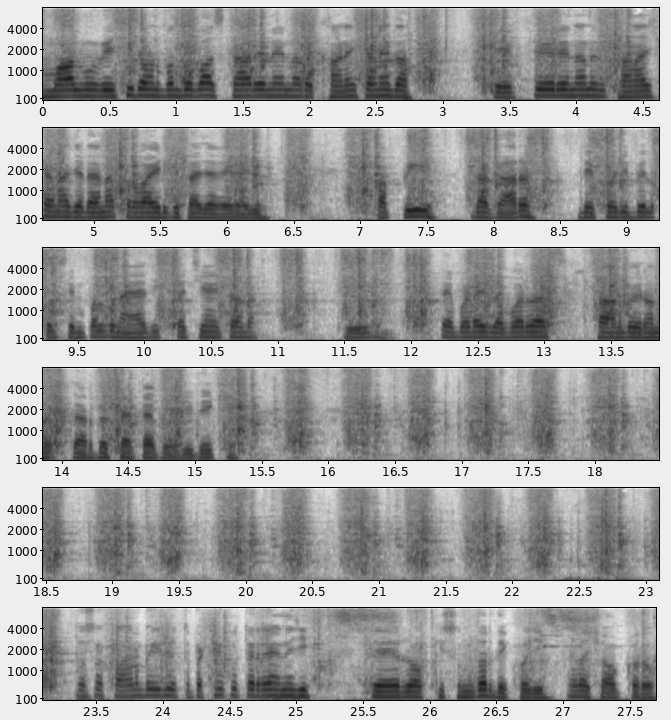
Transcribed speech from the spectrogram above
ਮਾਲ ਮਵੇਸ਼ੀ ਦਾ ਹੁਣ ਬੰਦੋਬਸਤ ਕਰ ਰਹੇ ਨੇ ਇਹਨਾਂ ਦੇ ਖਾਣੇ ਛਾਣੇ ਦਾ ਤੇ ਫਿਰ ਇਹਨਾਂ ਨੂੰ ਖਾਣਾ ਛਾਣਾ ਜਿਹੜਾ ਨਾ ਪ੍ਰੋਵਾਈਡ ਕੀਤਾ ਜਾਵੇਗਾ ਜੀ। ਪੱਪੀ ਦਾ ਘਰ, ਦੇਖੋ ਜੀ ਬਿਲਕੁਲ ਸਿੰਪਲ ਬਣਾਇਆ ਜੀ, ਕੱਚੀਆਂ ਇੱਟਾਂ ਦਾ। ਠੀਕ। ਤੇ ਬੜਾ ਜ਼ਬਰਦਸਤ ਖਾਨ ਬੋਰੇ ਦਾ ਘਰ ਦਾ ਸੈਟਅਪ ਹੈ ਜੀ ਦੇਖਿਓ ਦੋਸਤੋ ਖਾਨ ਬਈ ਦੇ ਉੱਤੇ ਪੱਠੇ ਕੁੱਤਰ ਰਹੇ ਨੇ ਜੀ ਤੇ ਰੌਕੀ ਸੁੰਦਰ ਦੇਖੋ ਜੀ, ਇਹਦਾ ਸ਼ੌਕ ਕਰੋ।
